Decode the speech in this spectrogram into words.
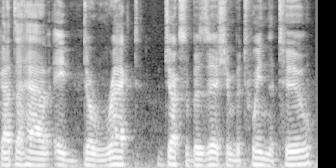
got to have a direct juxtaposition between the two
